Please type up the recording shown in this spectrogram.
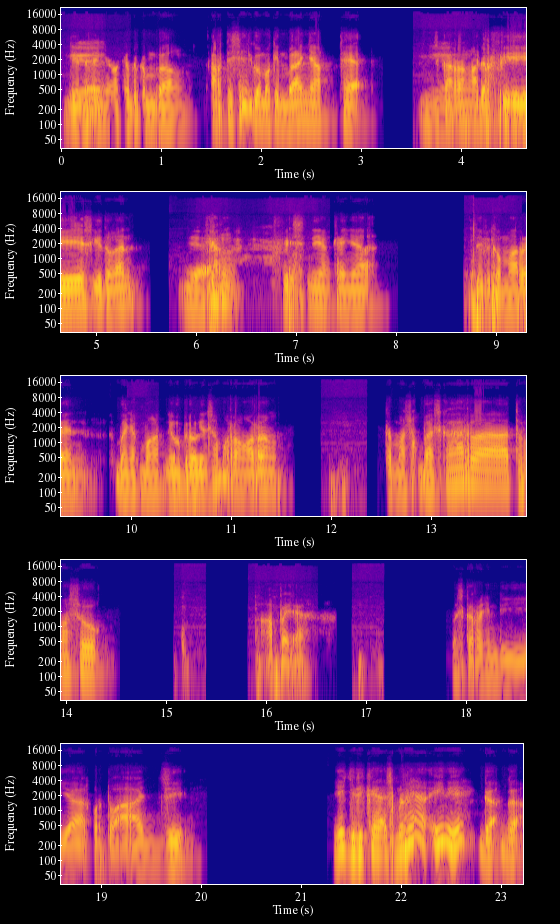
Genrenya makin berkembang artisnya juga makin banyak. Kayak iya. sekarang ada Fish gitu kan. Iya. yang Fish nih yang kayaknya dari kemarin banyak banget ngobrolin sama orang-orang. Termasuk Baskara termasuk apa ya? Baskara Hindia Kunto Aji. Ya jadi kayak sebenarnya ini ya nggak nggak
